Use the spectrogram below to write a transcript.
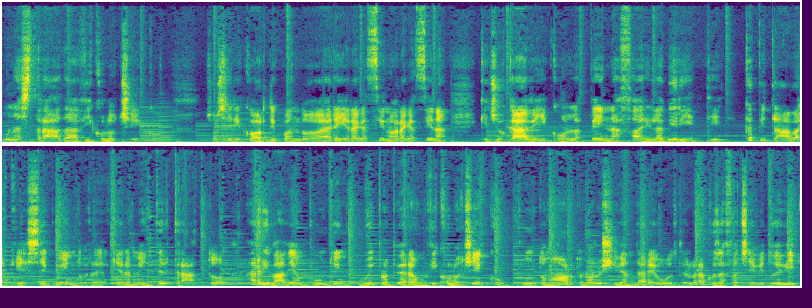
una strada a vicolo cieco so se ricordi quando eri ragazzino o ragazzina che giocavi con la penna a fare i labirinti, capitava che seguendo chiaramente il tratto arrivavi a un punto in cui proprio era un vicolo cieco, un punto morto, non riuscivi ad andare oltre. Allora cosa facevi? Dovevi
